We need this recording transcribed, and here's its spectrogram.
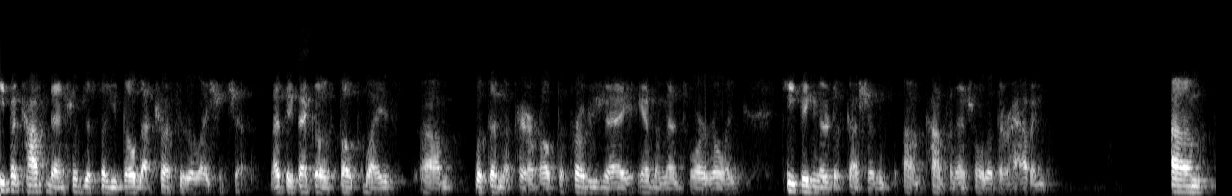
keep it confidential just so you build that trusted relationship. I think that goes both ways um, within the pair, both the protege and the mentor really keeping their discussions um, confidential that they're having. Um,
